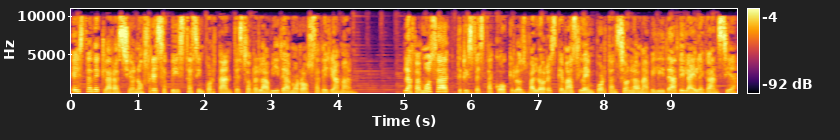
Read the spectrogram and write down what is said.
Esta declaración ofrece pistas importantes sobre la vida amorosa de Yaman. La famosa actriz destacó que los valores que más le importan son la amabilidad y la elegancia,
